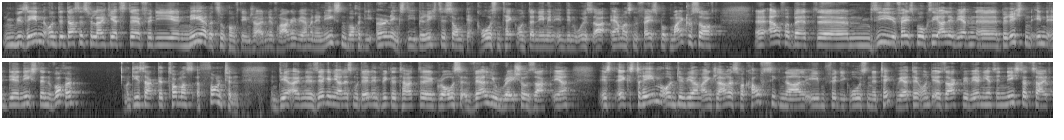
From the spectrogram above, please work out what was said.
Wir sehen, und das ist vielleicht jetzt äh, für die nähere Zukunft die entscheidende Frage, wir haben in der nächsten Woche die Earnings, die Berichtssaison der großen Tech-Unternehmen in den USA, Amazon, Facebook, Microsoft, äh, Alphabet, äh, Sie, Facebook, Sie alle werden äh, berichten in der nächsten Woche. Und hier sagte Thomas Thornton, der ein sehr geniales Modell entwickelt hat, äh, Gross Value Ratio, sagt er, ist extrem und wir haben ein klares Verkaufssignal eben für die großen Tech-Werte und er sagt, wir werden jetzt in nächster Zeit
